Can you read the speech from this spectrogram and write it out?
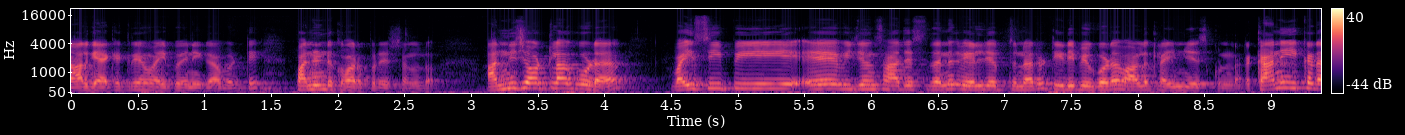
నాలుగు ఏకగ్రీవం అయిపోయినాయి కాబట్టి పన్నెండు కార్పొరేషన్లో అన్ని చోట్ల కూడా వైసీపీ ఏ విజయం సాధిస్తుంది అనేది వీళ్ళు చెప్తున్నారు. టీడీపీ కూడా వాళ్ళు క్లెయిమ్ చేసుకున్నారు కానీ ఇక్కడ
